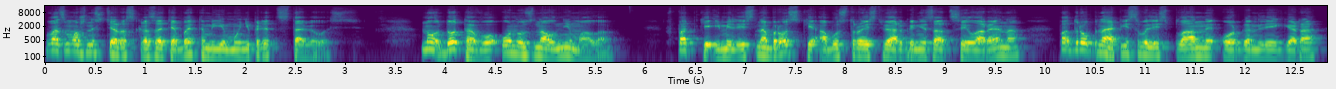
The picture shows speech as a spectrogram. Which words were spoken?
возможности рассказать об этом ему не представилось. Но до того он узнал немало. В папке имелись наброски об устройстве организации Лорена, подробно описывались планы Органлегера,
